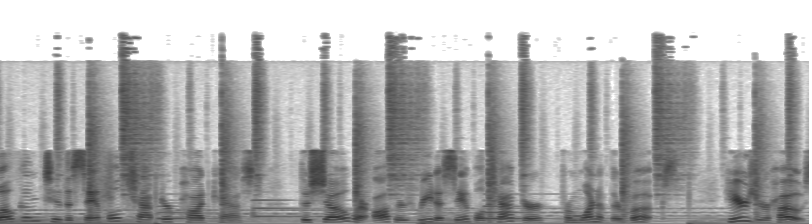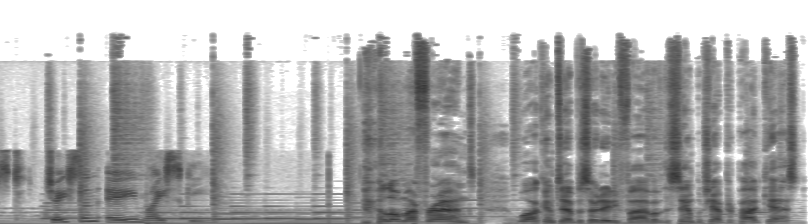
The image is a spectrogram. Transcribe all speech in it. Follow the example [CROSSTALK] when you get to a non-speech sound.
Welcome to the Sample Chapter Podcast, the show where authors read a sample chapter from one of their books. Here's your host, Jason A. Meiske. Hello, my friends. Welcome to episode 85 of the Sample Chapter Podcast.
